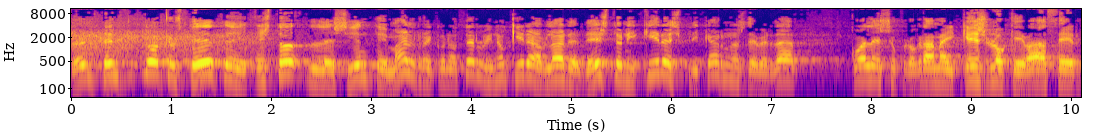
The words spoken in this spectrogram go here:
Yo entiendo que usted eh, esto le siente mal reconocerlo y no quiere hablar de esto ni quiere explicarnos de verdad cuál es su programa y qué es lo que va a hacer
